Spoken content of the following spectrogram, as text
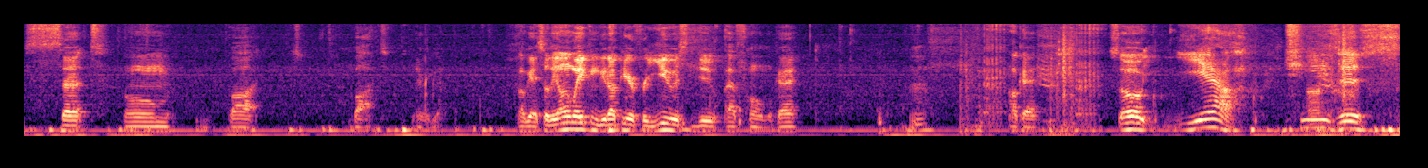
Set home bot. Bot. There we go. Okay, so the only way you can get up here for you is to do F home, okay? Yeah. Okay. So, yeah. Jesus.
